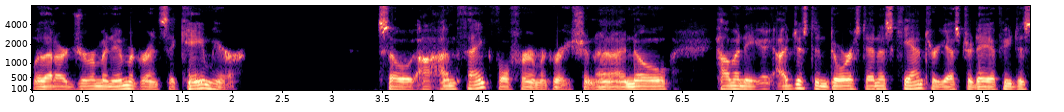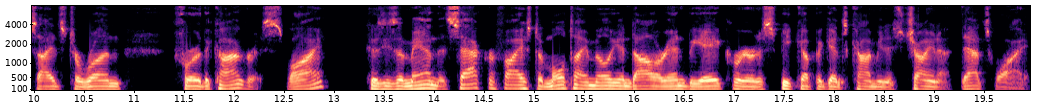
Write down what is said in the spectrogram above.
without our German immigrants that came here. So I'm thankful for immigration. And I know how many, I just endorsed Enes Kanter yesterday if he decides to run for the Congress. Why? Because he's a man that sacrificed a multi-million dollar NBA career to speak up against communist China. That's why.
